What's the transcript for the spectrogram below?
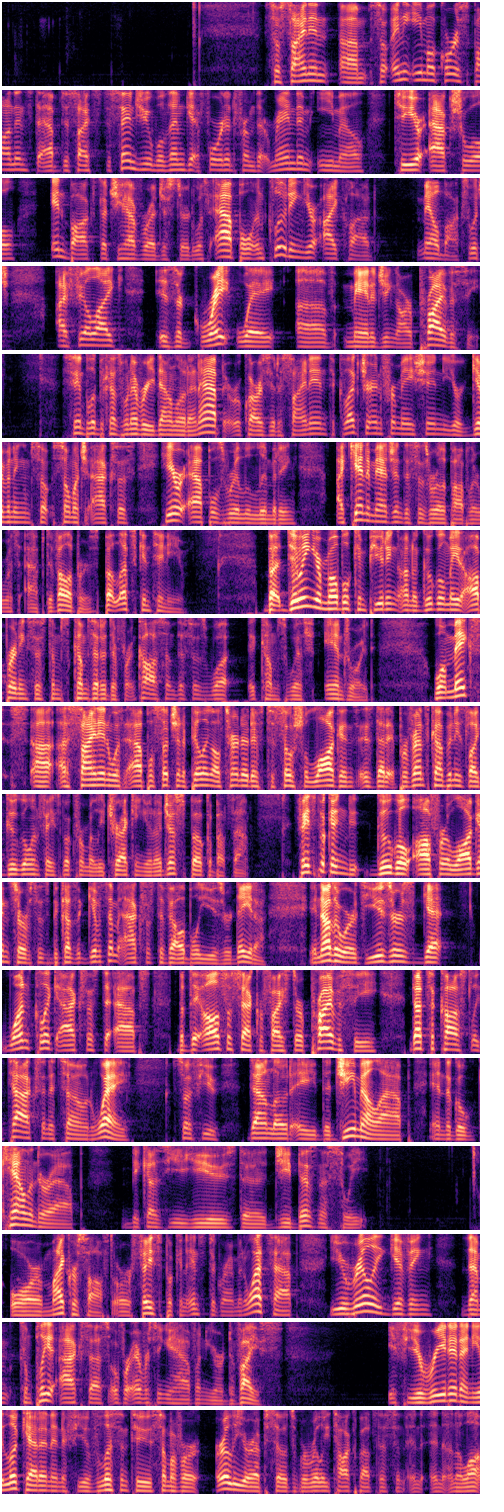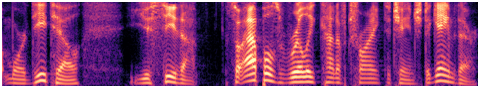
So sign in. Um, so any email correspondence the app decides to send you will then get forwarded from that random email to your actual inbox that you have registered with Apple, including your iCloud mailbox, which I feel like is a great way of managing our privacy. Simply because whenever you download an app, it requires you to sign in to collect your information. You're giving them so, so much access. Here, Apple's really limiting. I can't imagine this is really popular with app developers, but let's continue. But doing your mobile computing on a Google made operating system comes at a different cost, and this is what it comes with Android. What makes uh, a sign in with Apple such an appealing alternative to social logins is that it prevents companies like Google and Facebook from really tracking you. And I just spoke about that. Facebook and Google offer login services because it gives them access to valuable user data. In other words, users get one click access to apps, but they also sacrifice their privacy. That's a costly tax in its own way. So if you download a the Gmail app and the Google Calendar app because you use the G Business Suite or Microsoft or Facebook and Instagram and WhatsApp, you're really giving them complete access over everything you have on your device. If you read it and you look at it, and if you've listened to some of our earlier episodes, we really talk about this in, in, in a lot more detail, you see that. So Apple's really kind of trying to change the game there.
